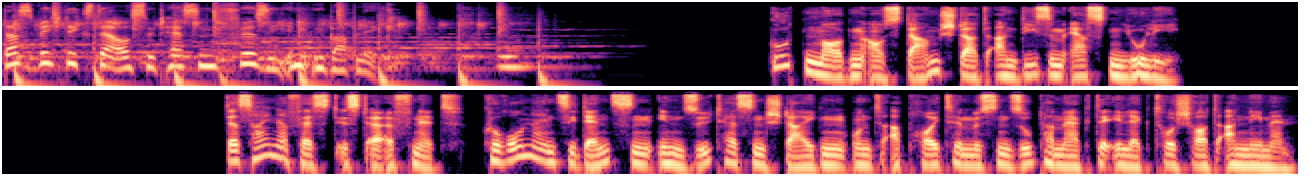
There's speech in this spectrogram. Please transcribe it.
Das Wichtigste aus Südhessen für Sie im Überblick. Guten Morgen aus Darmstadt an diesem 1. Juli. Das Heinerfest ist eröffnet, Corona-Inzidenzen in Südhessen steigen und ab heute müssen Supermärkte Elektroschrott annehmen.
